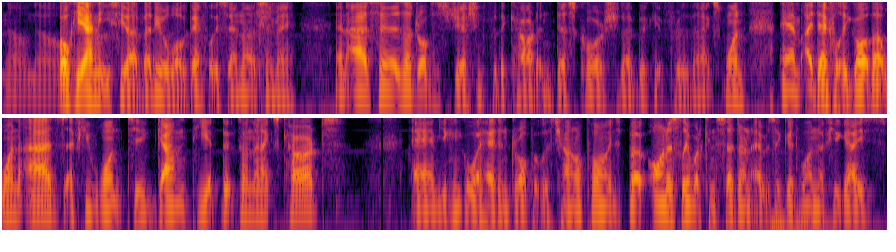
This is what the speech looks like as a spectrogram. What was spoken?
No, no. Okay, I need to see that video, Lock. Definitely send that to me. And Ad says, I dropped a suggestion for the card in Discord. Should I book it for the next one? Um, I definitely got that one, Ads. If you want to guarantee it booked on the next card, um, you can go ahead and drop it with channel points. But honestly, we're considering it was a good one. If you guys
